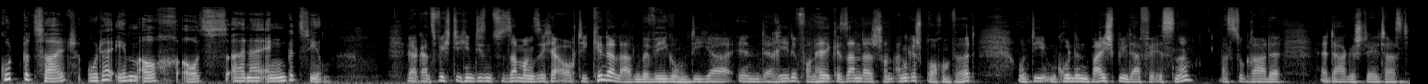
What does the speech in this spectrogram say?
gut bezahlt oder eben auch aus einer engen Beziehung. Ja, ganz wichtig in diesem Zusammenhang sicher auch die Kinderladenbewegung, die ja in der Rede von Helke Sanders schon angesprochen wird und die im Grunde ein Beispiel dafür ist, ne? was du gerade äh, dargestellt hast.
